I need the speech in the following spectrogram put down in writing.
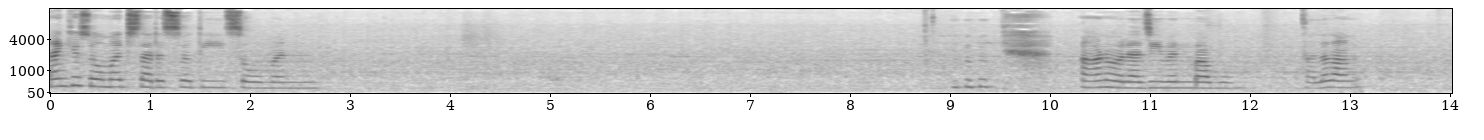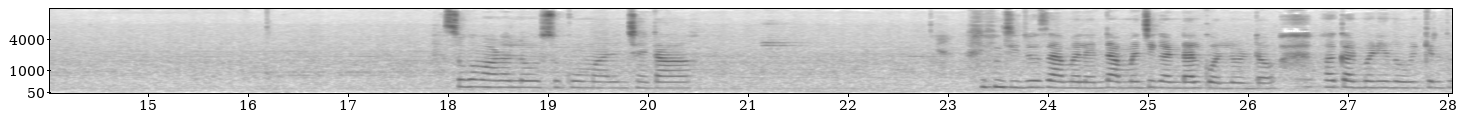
thank you so much Saraswathi Soman. ആണോ രാജീവൻ ബാബു? നല്ലതാണ്. സുഖമാണല്ലോ സുകുമാരൻ ചേട്ടാ. ജിജു സാമൽ എന്റെ അമ്മച്ചി കണ്ടാൽ കൊല്ലുണ്ടോ? ആ കൺമണിയെ നോവിക്കരുത്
